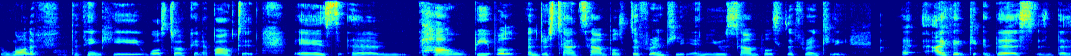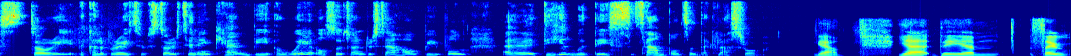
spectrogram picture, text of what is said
one of the things he was talking about it is um, how people understand samples differently and use samples differently. I think this the story, the collaborative storytelling, can be a way also to understand how people uh, deal with these samples in the classroom. Yeah, yeah. The um, so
